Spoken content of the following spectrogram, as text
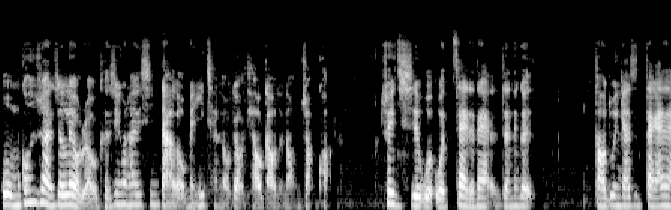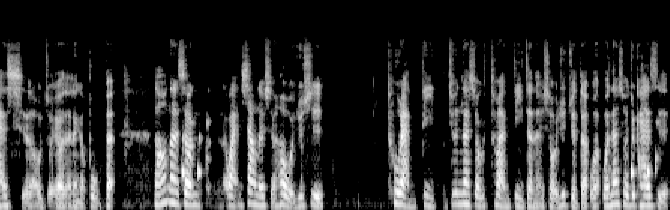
我们公司虽然是六楼，可是因为它是新大楼，每一层楼都有挑高的那种状况，所以其实我我在的在的那个高度应该是大概在十楼左右的那个部分。然后那时候晚上的时候，我就是突然地，就是那时候突然地震的时候，我就觉得我我那时候就开始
